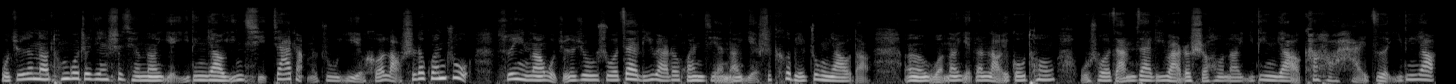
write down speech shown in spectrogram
我觉得呢，通过这件事情呢，也一定要引起家长的注意和老师的关注。所以呢，我觉得就是说，在梨园的环节呢，也是特别重要的。嗯，我呢也跟姥爷沟通，我说咱们在梨园的时候呢，一定要看好孩子，一定要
